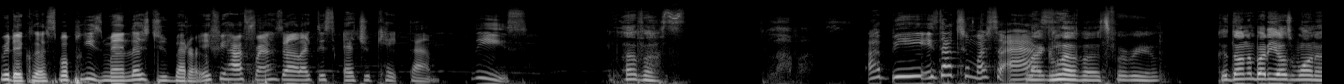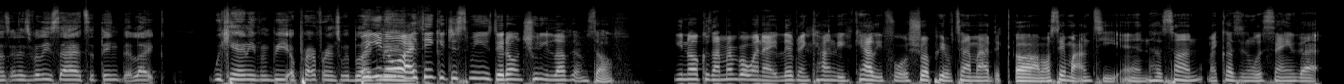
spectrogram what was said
Ridiculous. But please, man, let's do better. If you have friends that are like this, educate them, please. Love us. I be. Is that too much to ask? Like, love us for real. Because don't nobody else want us. And it's really sad to think that, like, we can't even be a preference with black but you men. know. I think it just means they don't truly love themselves. You know, because I remember when I lived in Cali, Cali for a short period of time, I had to, um, I'll say my auntie and her son, my cousin, was saying that,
